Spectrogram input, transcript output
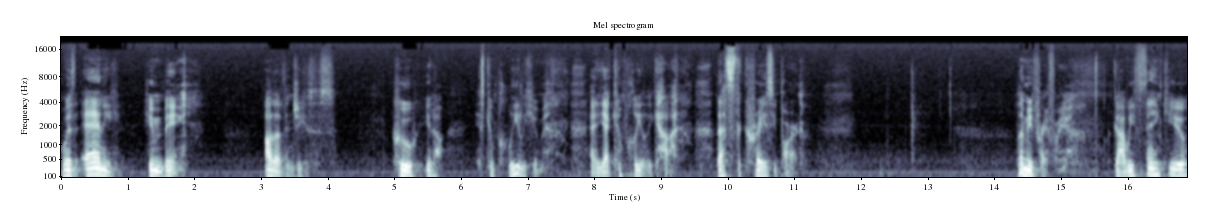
with any human being other than Jesus, who, you know, is completely human and yet completely God. That's the crazy part. Let me pray for you. God, we thank you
